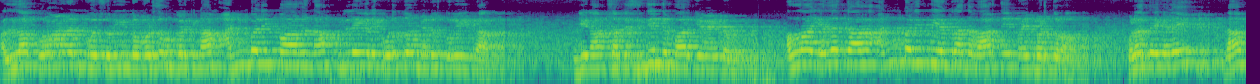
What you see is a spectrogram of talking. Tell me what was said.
அல்லாஹ் குரானில் போய் சொல்கின்ற பொழுது உங்களுக்கு நாம் அன்பளிப்பாக நாம் பிள்ளைகளை கொடுத்தோம் என்று கூறுகிறார். இங்கே நாம் சற்று சிந்தித்து பார்க்க வேண்டும். அல்லாஹ் எதற்காக அன்பளிப்பு என்ற அந்த வார்த்தையை பயன்படுத்துகிறோம் குழந்தைகளை நாம்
